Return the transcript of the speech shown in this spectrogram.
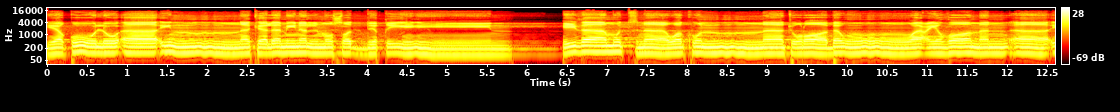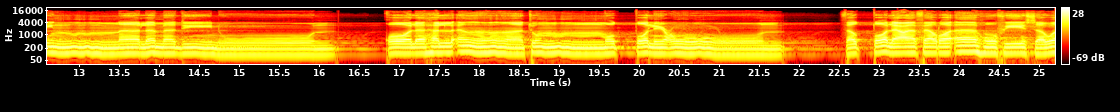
يقول آئنك لمن المصدقين. إذا متنا وكنا ترابا وعظاما آئنا لمدينون. قال هل أنتم مطلعون؟ فاطلع فرآه في سواء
